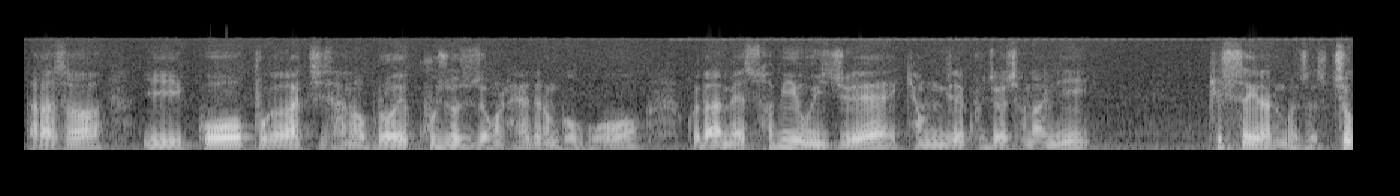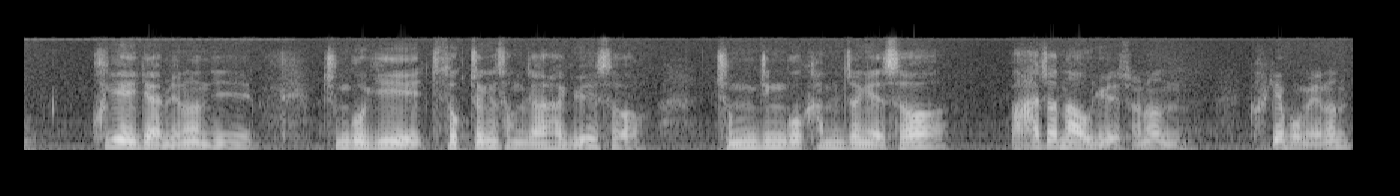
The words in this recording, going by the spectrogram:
따라서 이 고부가가치 산업으로의 구조 조정을 해야 되는 거고, 그 다음에 소비 위주의 경제 구조 전환이 필수적이라는 거죠. 즉 크게 얘기하면은 이 중국이 지속적인 성장을 하기 위해서 중진국 함정에서 빠져나오기 위해서는 크게 보면은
